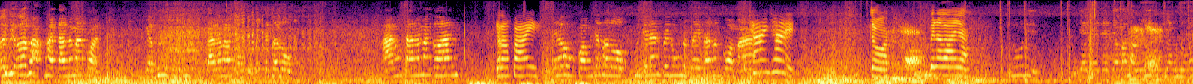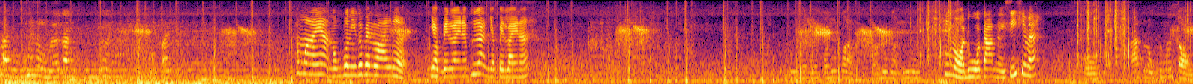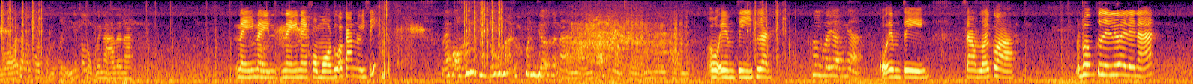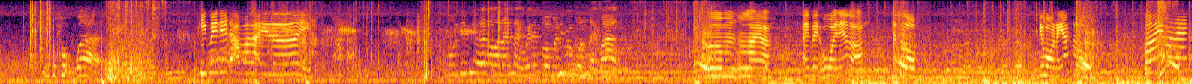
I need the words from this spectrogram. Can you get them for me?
ยพี่เอิร์ธพาพาตามน้ำมาก่อนอย่าเพิ่งตามน้ำมาก่อนผมมันจะสรุปพาลงตามน้ำมาก่อนกำลังไป เร็วก่อนมันจะสรุปมึงจะได้ไปดูสเตตัสมันก่อนมาใช่ใช่จอด เป็นอะไรอะ ดูดิเดี๋ยวเดี๋ยวเดี๋ยวเดี๋ยวมาแถวนี้ยังดูไม่ทันดูนี่ให้ลงเลยกันเออไปทำไมอะนกตัวนี้จะเป็นไรเนี่ย อย่าเป็นไรนะเพื่อน อย่าเป็นไรนะ นี่เดี๋ยวเดี๋ยวขอดู ก่อนขอดูก่อนนิดนึงให้หมอดูอาการหน่อยสิใช่ไหมโอ้ตาสลบขึ้นมาสองร้อยถ้าเป็นคนปกตินี่สลบไปนานแล้วนะ ในในในในขอหมอดูอาการหน่อยสิในขอขึ้นทีดูหน่อยว่ามันเยอะขนาดไหนถ้าสลบเออไม่ได้ขอเนี่ย OMG เพื่อน ครึ่งแล้วยังเนี่ย OMG สามร้อยกว่า มันเพิ่มขึ้นเรื่อยๆเลยนะพี่บอกว่าพี่ไม่ได้ทำอะไรเลยดูที่พี่เอิร์ธเอาอะไรใส่ไว้ในตัวมันที่ไม่วนใส่บ้าง เอิมอะไรอะ ไอไบโอเนี่ยเหรออย่าสลบอย่าบอกนะอย่าสลบ เฮ้ยแมลง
